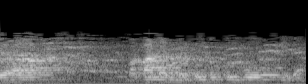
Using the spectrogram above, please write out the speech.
perak, makanan bertumpuk-tumpuk, tidak.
